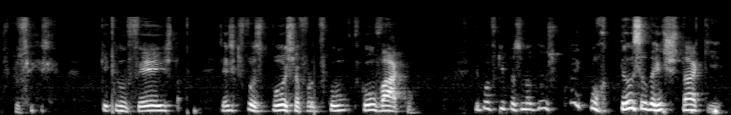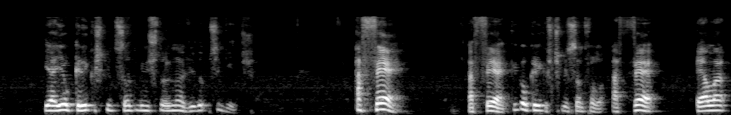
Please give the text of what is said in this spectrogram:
Tipo, por que, que não fez? Gente que fosse, poxa, ficou, ficou um vácuo. Depois fiquei pensando, meu Deus, qual a importância da gente estar aqui? E aí eu creio que o Espírito Santo ministrou na vida o seguinte: a fé, a fé, o que eu creio que o Espírito Santo falou? A fé, ela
